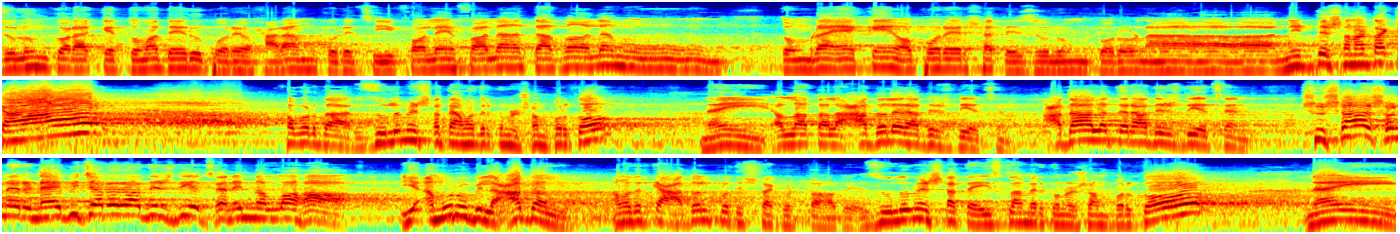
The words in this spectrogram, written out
জুলুম করাকে তোমাদের উপরেও হারাম করেছি ফলে ফালা তাযালামু তোমরা একে অপরের সাথে জুলুম করো না নির্দেশনাটা কার খবরদার জুলুমের সাথে আমাদের কোনো সম্পর্ক নাই আল্লাহ তাআলা আদলের আদেশ দিয়েছেন আদালতের আদেশ দিয়েছেন সুশাসনের ন্যায় বিচারের আদেশ দিয়েছেন। ইন্নাল্লাহ ইয়ামুরু বিল আদল। আমাদেরকে আদল প্রতিষ্ঠা করতে হবে। জুলুমের সাথে ইসলামের কোনো সম্পর্ক নাই।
